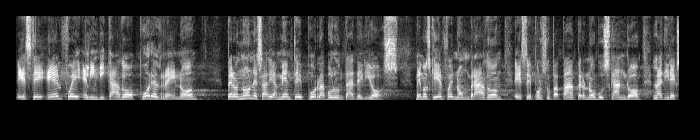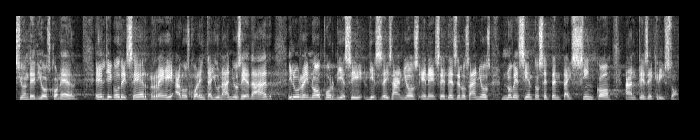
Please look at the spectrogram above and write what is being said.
Este, él fue el indicado por el reino, pero no necesariamente por la voluntad de Dios. Vemos que él fue nombrado ese por su papá, pero no buscando la dirección de Dios con él. Él llegó de ser rey a los 41 años de edad y lo reinó por 16 años en ese, desde los años 975 antes de Cristo.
